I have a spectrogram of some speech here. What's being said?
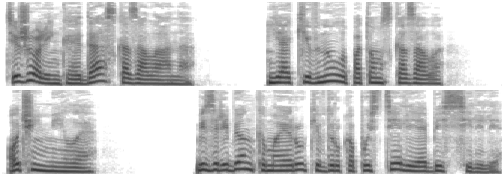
Тяжеленькая, да?» — сказала она. Я кивнула, потом сказала. «Очень милая». Без ребенка мои руки вдруг опустили и обессилели.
